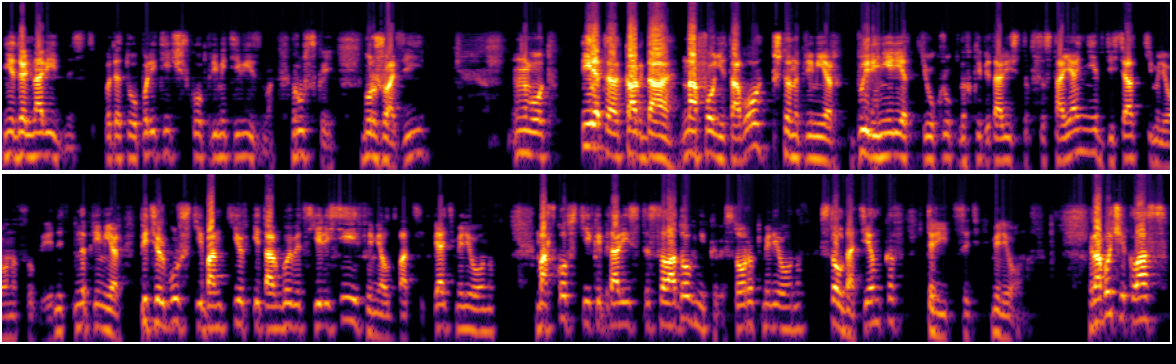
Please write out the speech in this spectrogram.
недальновидности, вот этого политического примитивизма русской буржуазии. Вот. И это когда на фоне того, что, например, были нередки у крупных капиталистов состояния в десятки миллионов рублей. Например, петербургский банкир и торговец Елисеев имел 25 миллионов, московские капиталисты Солодовниковы 40 миллионов, Солдатенков 30 миллионов. Рабочий класс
